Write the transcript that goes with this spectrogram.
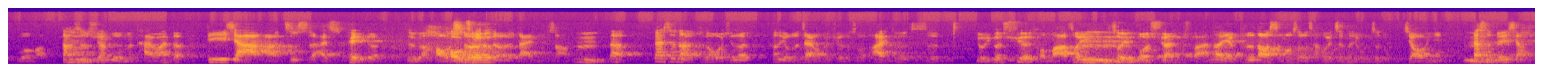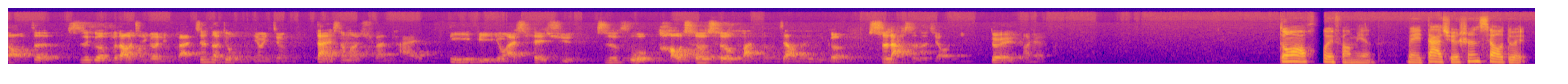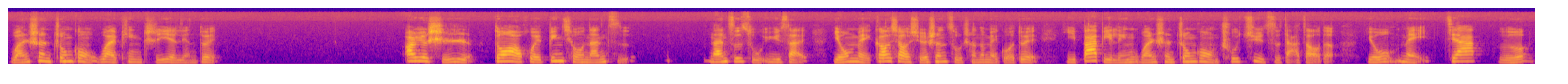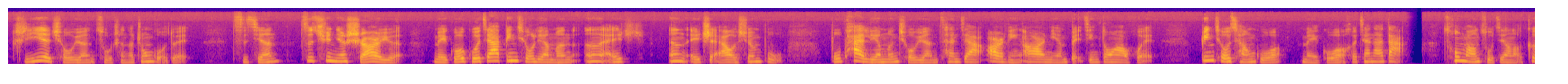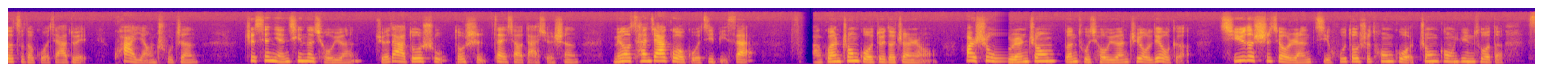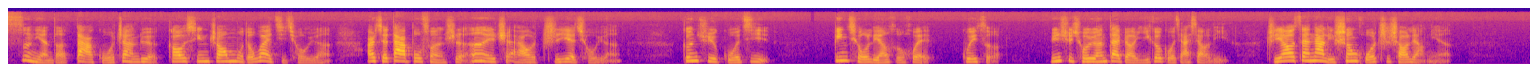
当时宣布我们台湾的第一家啊支持 S 配的这个豪车的代理商，嗯，那但是呢，可能我觉得可能有的战友会觉得说，哎，这个只是有一个噱头嘛，做一做一波宣传，那也不知道什么时候才会真的有这种。交易，但是没想到这时隔不到几个礼拜，真的就我们已经诞生了全台第一笔用 S P 去支付豪车车款的这样的一个实打实的交易。对。冬奥会方面，美大学生校队完胜中共外聘职业联队。二月十日，冬奥会冰球男子。男子组预赛，由美高校学生组成的美国队以八比零完胜中共出巨资打造的由美加俄职业球员组成的中国队。此前，自去年十二月，美国国家冰球联盟 （NH NHL） 宣布不派联盟球员参加二零二二年北京冬奥会。冰球强国美国和加拿大匆忙组建了各自的国家队，跨洋出征。这些年轻的球员绝大多数都是在校大学生。没有参加过国际比赛。反观中国队的阵容，二十五人中本土球员只有六个，其余的十九人几乎都是通过中共运作的四年的大国战略高薪招募的外籍球员，而且大部分是 NHL 职业球员。根据国际冰球联合会规则，允许球员代表一个国家效力，只要在那里生活至少两年。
